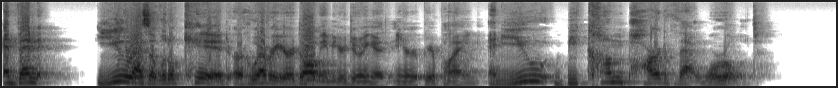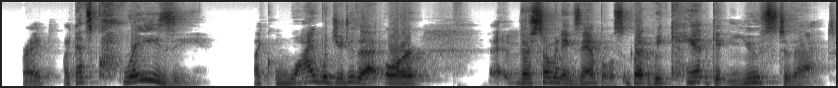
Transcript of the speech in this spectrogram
and then you as a little kid or whoever you're adult, maybe you're doing it, you're you're playing, and you become part of that world right? Like that's crazy. Like why would you do that? Or uh, there's so many examples, but we can't get used to that.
